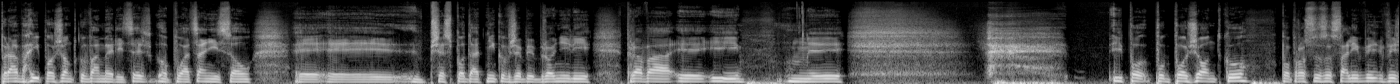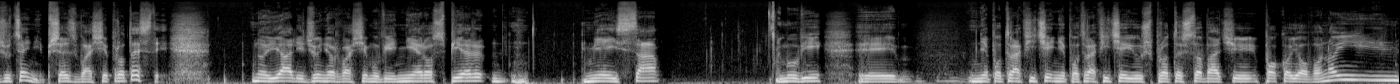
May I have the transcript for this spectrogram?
prawa i porządku w Ameryce opłacani są y, y, przez podatników, żeby bronili prawa y, i i po, po, porządku po prostu zostali wy, wyrzuceni przez właśnie protesty. No i Ali Junior właśnie mówi, nie rozpier miejsca mówi, y, nie potraficie, nie potraficie już protestować y, pokojowo. No i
